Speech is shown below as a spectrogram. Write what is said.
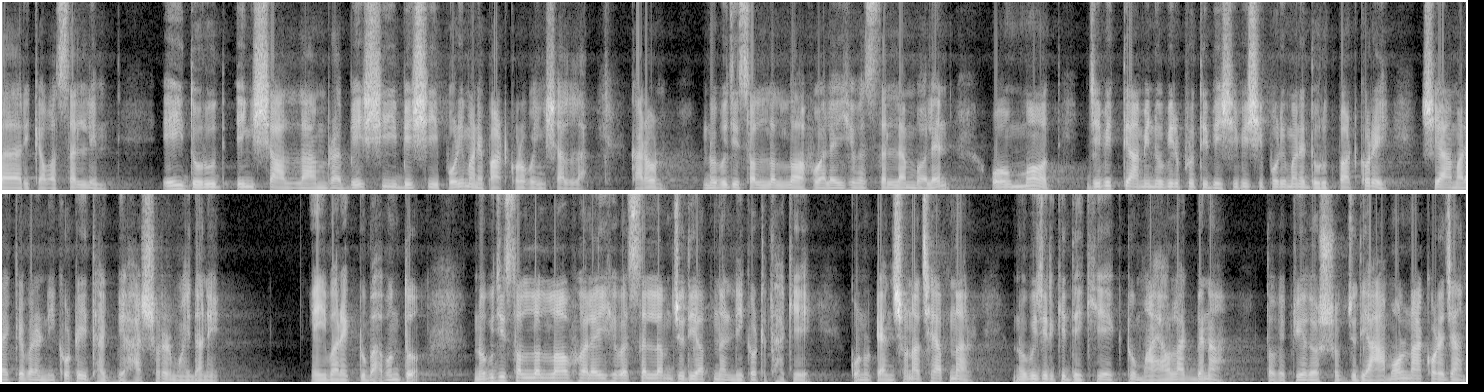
বারিকা ওয়াসাল্লিম এই দরুদ ইনশাআল্লাহ আমরা বেশি বেশি পরিমাণে পাঠ করব ইনশাআল্লাহ। কারণ নবীজি সাল্লাল্লাহু আলাইহি ওয়াসাল্লাম বলেন ও মত যে ব্যক্তি আমি নবীর প্রতি বেশি বেশি পরিমাণে দরুদ পাঠ করে, সে আমার একেবারে নিকটেই থাকবে হাস্যরের ময়দানে। এইবার একটু ভাবুন তো, নবীজি আলাইহি ওয়াসাল্লাম যদি আপনার নিকটে থাকে, কোনো টেনশন আছে আপনার? নবীজির কি দেখিয়ে একটু মায়াও লাগবে না? তবে প্রিয় দর্শক, যদি আমল না করে যান,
